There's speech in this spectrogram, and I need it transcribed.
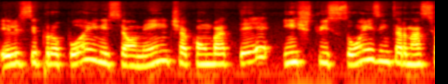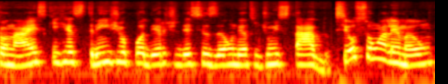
eles se propõem inicialmente a combater instituições internacionais que restringem o poder de decisão dentro de um Estado. Se eu sou um alemão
